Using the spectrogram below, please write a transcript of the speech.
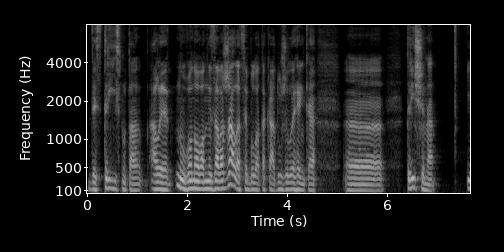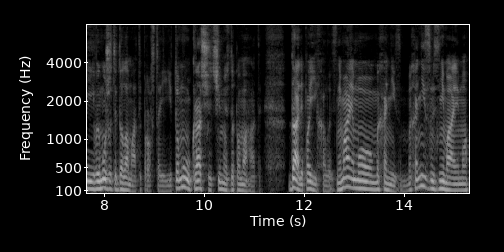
десь тріснута, але ну, воно вам не заважало, це була така дуже легенька е, тріщина, і ви можете доламати просто її. Тому краще чимось допомагати. Далі, поїхали. Знімаємо механізм. Механізм знімаємо.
